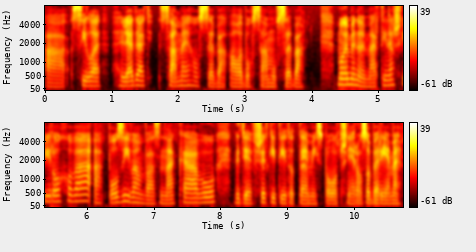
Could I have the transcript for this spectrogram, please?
a sile hľadať samého seba alebo samu seba. Moje meno je Martina Švírolchová a pozývam vás na kávu, kde všetky tieto témy spoločne rozoberieme.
